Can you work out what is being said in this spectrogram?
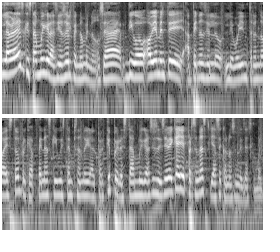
La verdad es que está muy gracioso el fenómeno. O sea, digo, obviamente apenas yo le voy entrando a esto porque apenas Kiwi está empezando a ir al parque, pero está muy gracioso. Y se ve que hay personas que ya se conocen desde hace un buen.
